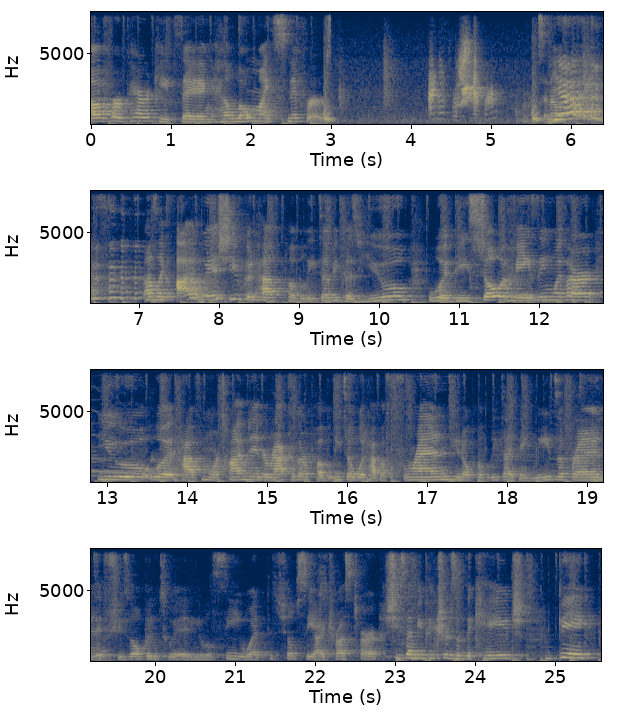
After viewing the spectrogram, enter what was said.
of her parakeet saying, hello my sniffers. And I was like, I was like, I wish you could have Pablita because you would be so amazing with her. You would have more time to interact with her. Pablita would have a friend. You know, Pablita, I think, needs a friend. If she's open to it, you will see what she'll see. I trust her. She sent me pictures of the cage. Big,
